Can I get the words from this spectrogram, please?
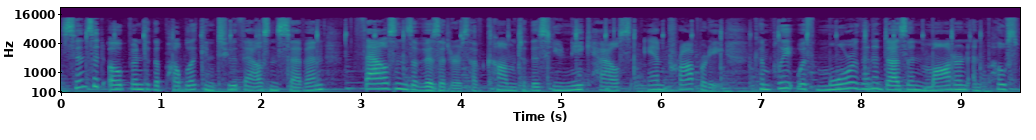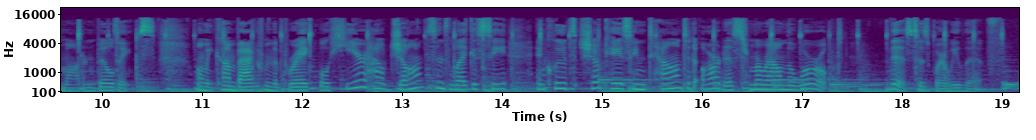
Since it opened to the public in 2007, thousands of visitors have come to this unique house and property, complete with more than a dozen modern and postmodern buildings. When we come back from the break, we'll hear how Johnson's legacy includes showcasing talented artists from around the world. This is where we live.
